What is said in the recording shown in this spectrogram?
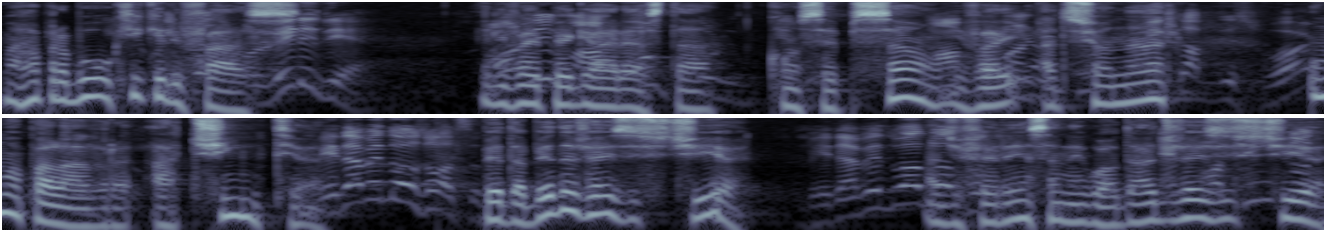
Mahaprabhu, o que, que ele faz? Ele vai pegar esta concepção e vai adicionar uma palavra, atintya. Beda já existia. A diferença na igualdade já existia.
